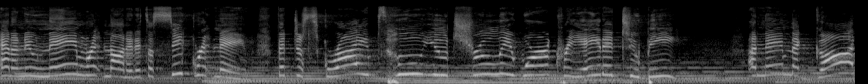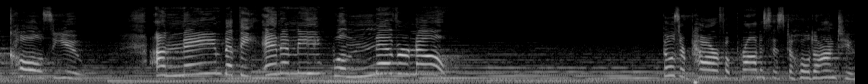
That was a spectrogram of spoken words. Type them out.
and a new name written on it. It's a secret name that describes who you truly were created to be, a name that God calls you a name that the enemy will never know. Those are powerful promises to hold on to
